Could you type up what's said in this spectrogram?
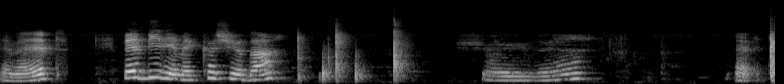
Evet. Ve bir yemek kaşığı da şöyle evet.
